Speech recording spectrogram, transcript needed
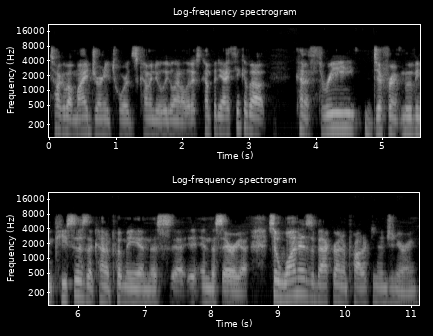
talk about my journey towards coming to a legal analytics company, I think about – kind of three different moving pieces that kind of put me in this uh, in this area. So one is a background in product and engineering.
